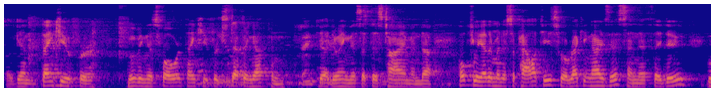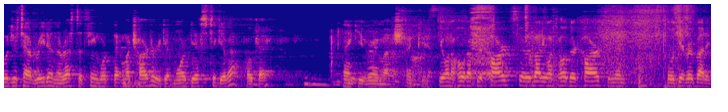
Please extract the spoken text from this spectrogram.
So again, thank you for moving this forward. Thank you for stepping up and uh, doing this at this time. And uh, hopefully other municipalities will recognize this. And if they do, we'll just have Rita and the rest of the team work that much harder to get more gifts to give out. Okay? Thank you very much. Thank you. Do you want to hold up your cards? Everybody want to hold their cards, and then we'll give everybody.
